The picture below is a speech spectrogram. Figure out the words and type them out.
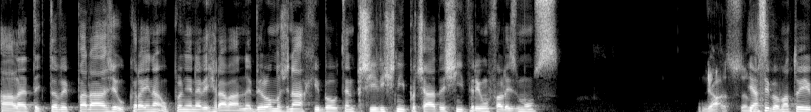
ale teď to vypadá, že Ukrajina úplně nevyhrává. Nebylo možná chybou ten přílišný počáteční triumfalismus, já, jsem... Já si pamatuju,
